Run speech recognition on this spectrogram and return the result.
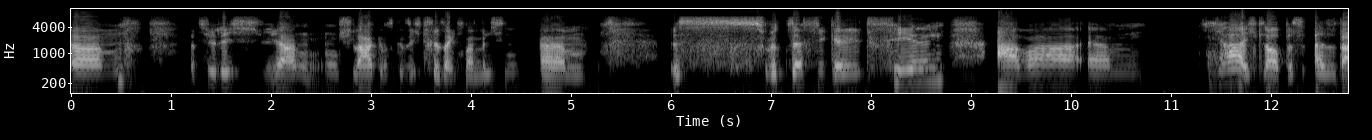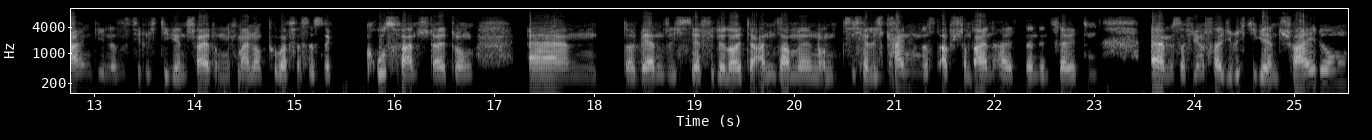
Ähm, natürlich, ja, ein, Schlag ins Gesicht für, sag ich mal, München. Ähm, es wird sehr viel Geld fehlen, aber ähm, ja, ich glaube, es, also dahingehend ist es die richtige Entscheidung. Ich meine, Oktoberfest ist eine Großveranstaltung. Ähm, dort werden sich sehr viele Leute ansammeln und sicherlich keinen Mindestabstand einhalten in den Zelten. Ähm, ist auf jeden Fall die richtige Entscheidung.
